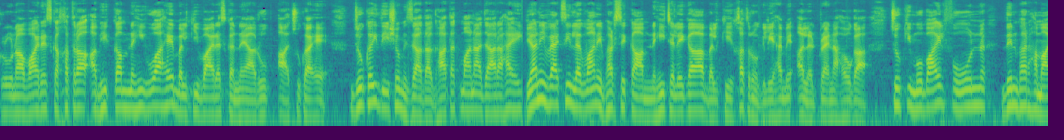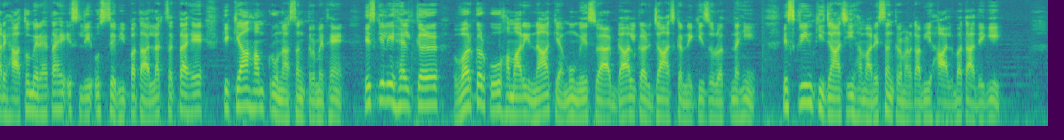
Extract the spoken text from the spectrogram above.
Corona virus का खतरा अभी कम नहीं हुआ है, बल्कि वायरस का नया रूप आ चुका है, जो कई देशों में ज़्यादा घातक माना जा रहा है। यानी वैक्सीन लगवाने भर से काम नहीं चलेगा, बल्कि खतरों के लिए हमें अलर्ट रहना होगा। क्योंकि मोबाइल फ़ोन दिन भर हमारे हाथों में रहता है, इसलिए उससे भी पता लग सकता है कि क्या हम कोरोना संक्रमित हैं। इसके लिए हेल्थ केयर वर्कर को हमारी नाक या मुँह में स्वैब डालकर जाँच करने की ज़रूरत नहीं। स्क्रीन की जाँच ही हमारे संक्रमण का भी हाल बता देगी।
